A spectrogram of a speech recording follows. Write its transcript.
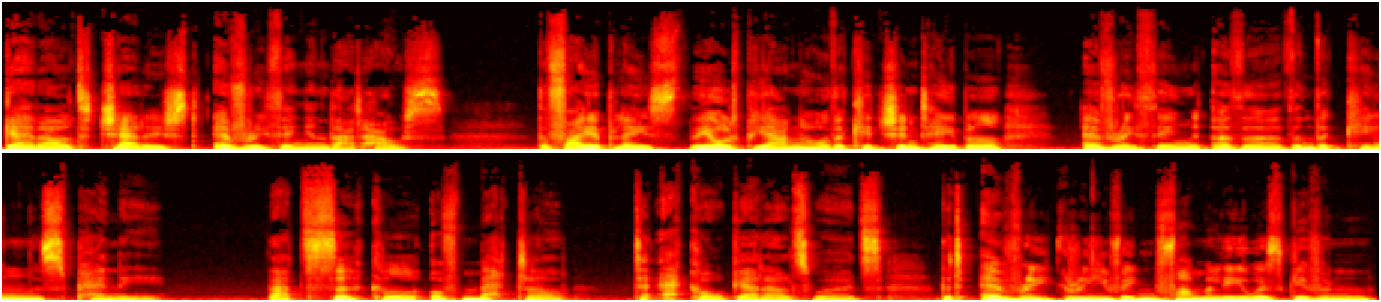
Gerald cherished everything in that house the fireplace, the old piano, the kitchen table, everything other than the king's penny that circle of metal, to echo Gerald's words, that every grieving family was given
